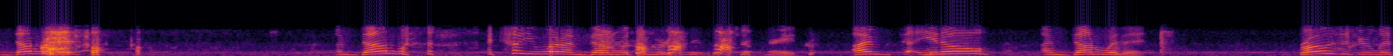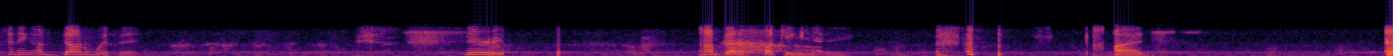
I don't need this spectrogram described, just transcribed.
I'm done with it. I'm done with. I tell you what, I'm done with the Mercury retrograde. I'm, you know, I'm done with it. Rose, if you're listening, I'm done with it. Seriously. I've got a fucking headache. God.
